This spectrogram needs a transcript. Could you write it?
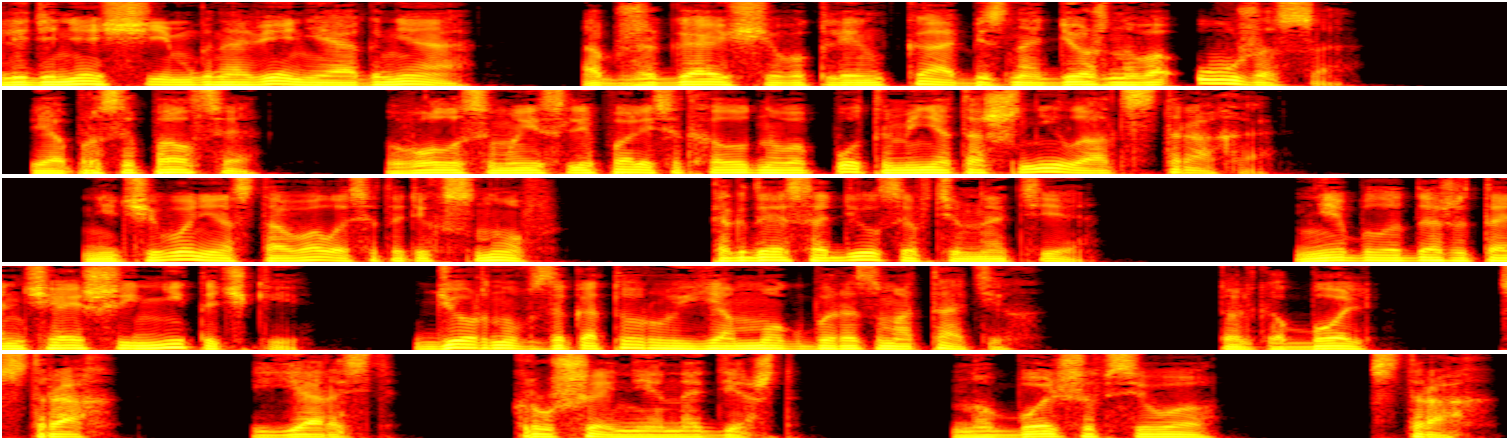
леденящие мгновения огня, обжигающего клинка, безнадежного ужаса. Я просыпался, волосы мои слепались от холодного пота, меня тошнило от страха. Ничего не оставалось от этих снов, когда я садился в темноте. Не было даже тончайшей ниточки, дернув за которую я мог бы размотать их. Только боль, страх, ярость, крушение надежд. Но больше всего страх.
